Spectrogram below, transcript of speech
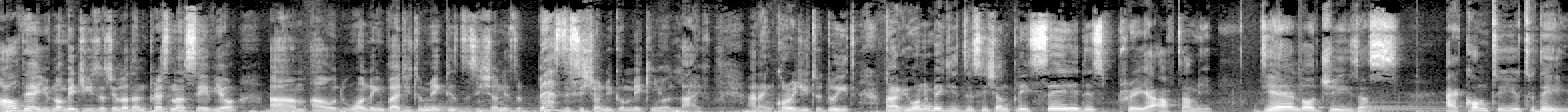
Out there, you've not made Jesus your Lord and personal Savior. Um, I would want to invite you to make this decision. It's the best decision you can make in your life, and I encourage you to do it. Now, if you want to make this decision, please say this prayer after me Dear Lord Jesus, I come to you today.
